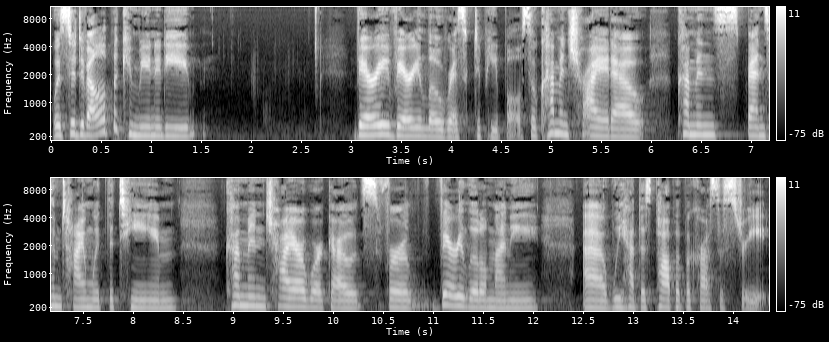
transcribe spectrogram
was to develop a community very, very low risk to people. So come and try it out, come and spend some time with the team come and try our workouts for very little money. Uh, we had this pop up across the street.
